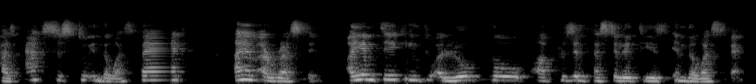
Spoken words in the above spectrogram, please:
has access to in the West Bank. I am arrested. I am taken to a local uh, prison facilities in the West Bank.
